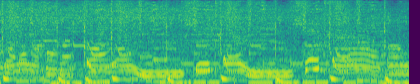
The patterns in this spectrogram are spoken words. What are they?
风是风，雨是雨。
